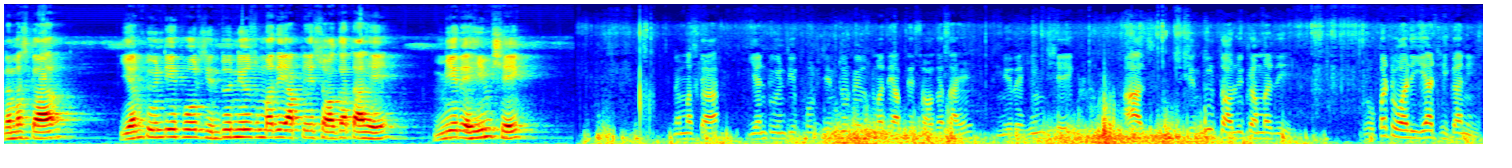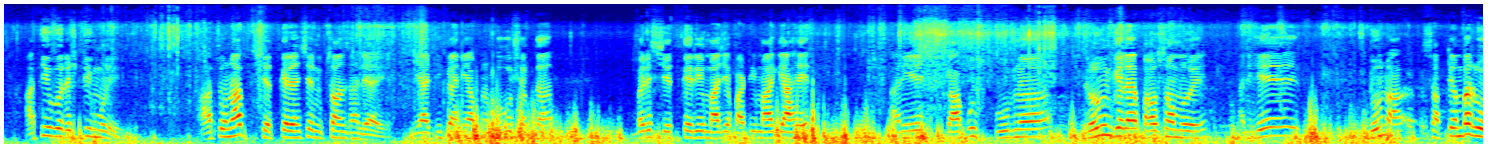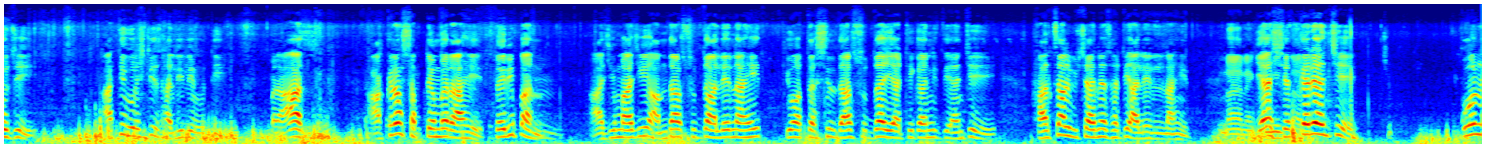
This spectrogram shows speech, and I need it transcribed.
नमस्कार. M twenty four Sindhu न्यूजमध्ये आपले स्वागत आहे. मी रहीम शेख. नमस्कार. एन ट्वेंटी फोर जिंतूर न्यूजमध्ये आपले स्वागत आहे. मी रहीम शेख. आज जिंतूर तालुक्यामध्ये झोपटवाडी या ठिकाणी अतिवृष्टीमुळे अतोनात शेतकऱ्यांचे नुकसान झाले आहे. या ठिकाणी आपण बघू शकता बरेच शेतकरी माझ्या पाठीमागे आहेत. आणि कापूस पूर्ण जळून गेला पावसामुळे आणि हे दोन सप्टेंबर रोजी अतिवृष्टी झालेली होती. पण आज अकरा सप्टेंबर आहे तरी पण आजी माझी आमदार सुद्धा आले नाहीत किंवा तहसीलदार सुद्धा या ठिकाणी त्यांची हालचाल विचारण्यासाठी आलेले नाहीत. नाही नाही या. शेतकऱ्यांचे कोण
